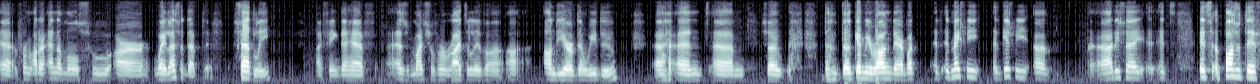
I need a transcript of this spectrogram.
uh, from other animals who are way less adaptive. Sadly, I think they have as much of a right to live on, on- on the earth than we do. Uh, and um, so, don't, don't get me wrong there, but it, it makes me, it gives me, uh, how do you say, it's it's a positive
